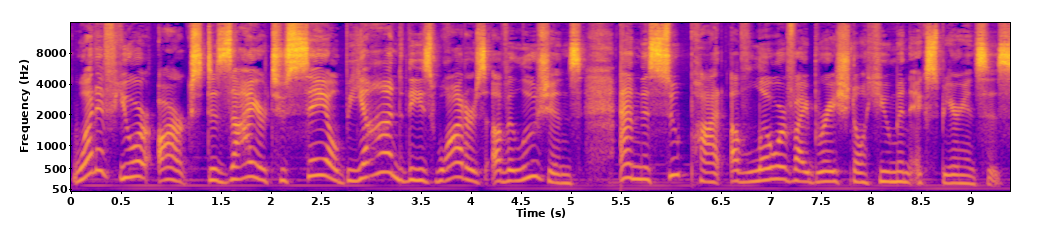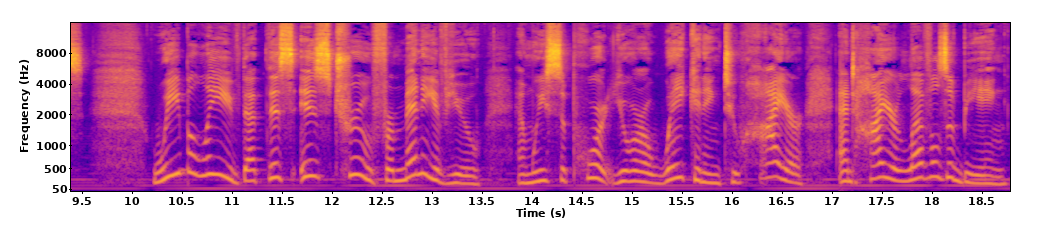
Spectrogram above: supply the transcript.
What if your arks desire to sail beyond these waters of illusions and the soup pot of lower vibrational human experiences? We believe that this is true for many of you, and we support your awakening to higher and higher levels of being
